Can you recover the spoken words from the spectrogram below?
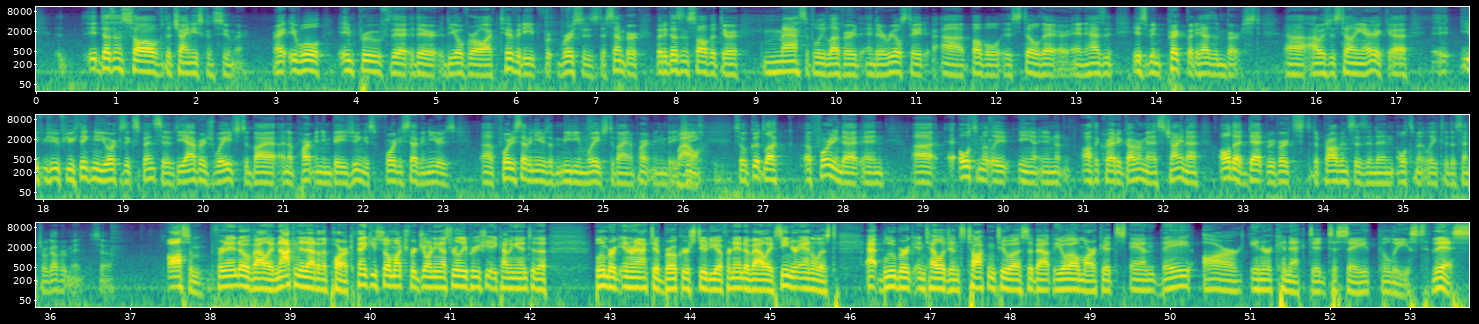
it doesn't solve the Chinese consumer right? It will improve the, their the overall activity versus December, but it doesn't solve that they're massively levered and their real estate uh, bubble is still there and hasn't it's been pricked, but it hasn't burst. Uh, I was just telling Eric, uh, if, if you think New York is expensive, the average wage to buy an apartment in Beijing is 47 years. Uh, 47 years of medium wage to buy an apartment in Beijing. Wow. So good luck affording that and uh, ultimately, in an autocratic government as China, all that debt reverts to the provinces and then ultimately to the central government. So. Awesome. Fernando Valle knocking it out of the park. Thank you so much for joining us. Really appreciate you coming into the Bloomberg Interactive Broker Studio. Fernando Valle, senior analyst at Bloomberg Intelligence, talking to us about the oil markets, and they are interconnected to say the least. This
